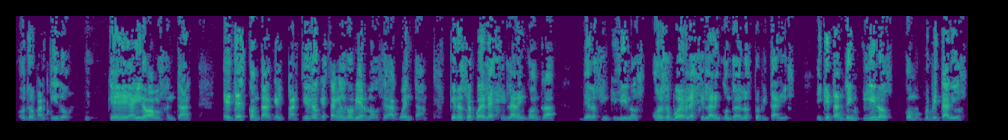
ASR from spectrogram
otro partido, que ahí no vamos a entrar. Es descontar que el partido que está en el gobierno se da cuenta que no se puede legislar en contra de los inquilinos o no se puede legislar en contra de los propietarios. Y que tanto inquilinos como propietarios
